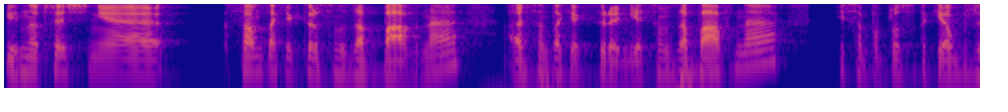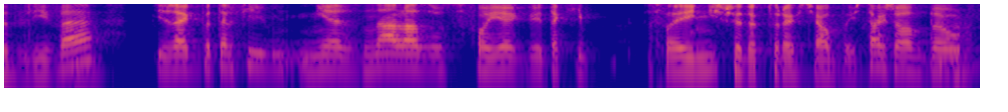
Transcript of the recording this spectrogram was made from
jednocześnie są takie, które są zabawne, ale są takie, które nie są zabawne i są po prostu takie obrzydliwe. I że jakby ten film nie znalazł swojej takiej swojej niszy, do której chciał być. Także on był mhm.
